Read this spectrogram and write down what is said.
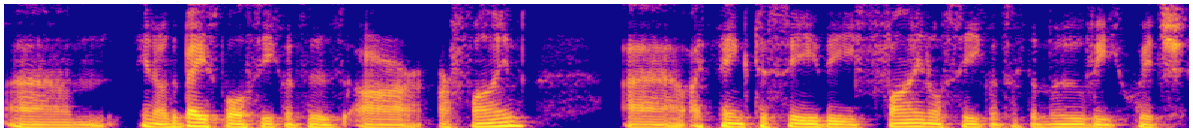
Um, you know, the baseball sequences are are fine. Uh, I think to see the final sequence of the movie, which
